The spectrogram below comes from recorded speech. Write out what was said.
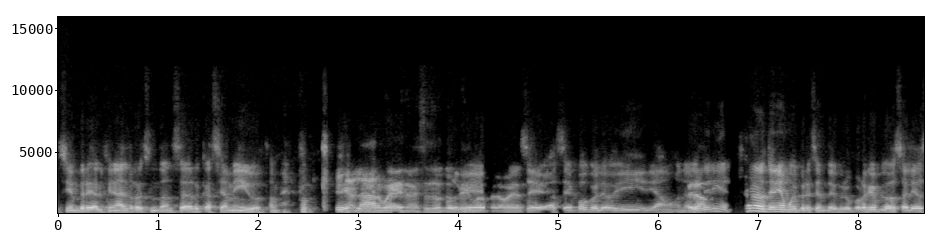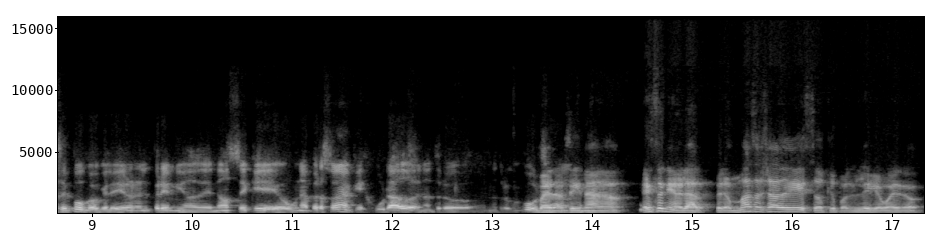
siempre al final resultan ser casi amigos también. Porque, hablar, bueno, ese es otro tema, pero bueno. hace poco lo vi, digamos, no lo tenía, yo no lo tenía muy presente, pero por ejemplo salió hace poco que le dieron el premio de no sé qué, o una persona que es jurado en otro, en otro concurso. Bueno, sí, nada, no, eso ni hablar, pero más allá de eso, que ponerle que bueno,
